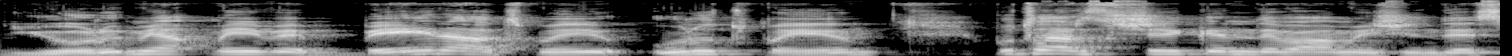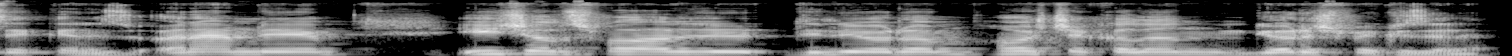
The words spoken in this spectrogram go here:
yorum yapmayı ve beğeni atmayı unutmayın. Bu tarz içeriklerin devamı için destekleriniz önemli. İyi çalışmalar diliyorum. Hoşçakalın, görüşmek üzere.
